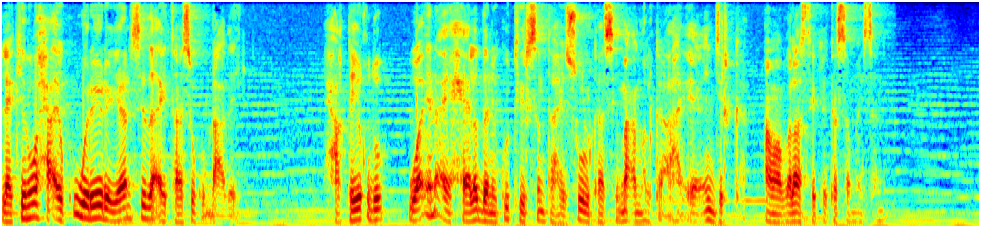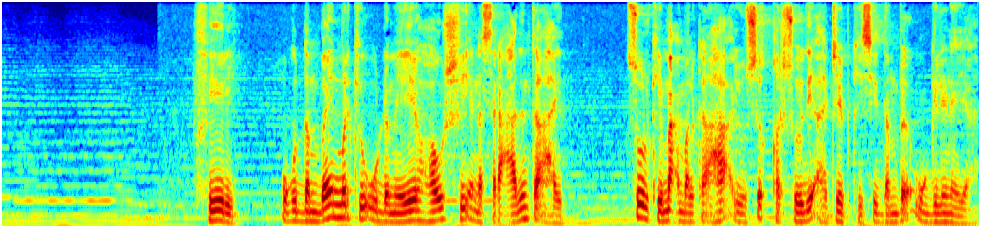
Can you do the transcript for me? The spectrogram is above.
Laakiin waxa ay ku wareerayaan sida ay taasi ku dhacday. Xaqiiqdu waa in ay xeeladani ku tiirsan tahay suulkaasi macmalka ah ee cinjirka ama balastiga ka samaysan. Fiiri ugu dambayn markii uu dhammeeyey hawshii nasar caadinta ahayd suulkii macmalka ahaa ayuu si qarsoodi ah jeebkiisii dambe u gelinayaa.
